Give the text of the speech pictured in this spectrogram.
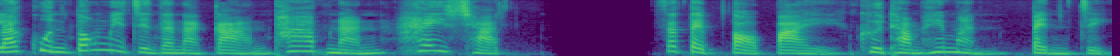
และคุณต้องมีจินตนาการภาพนั้นให้ชัด สเต็ปต่อไปคือทำให้มันเป็นจริง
